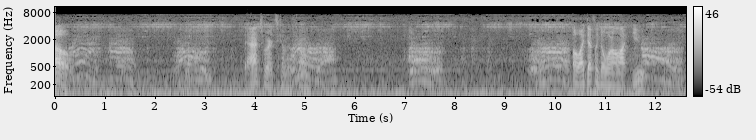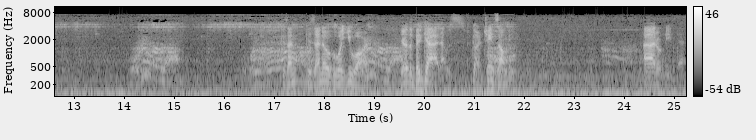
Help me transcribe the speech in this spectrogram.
Oh. That's where it's coming from. Oh, I definitely don't want to lock you. Cause I, cause I know who what you are. You're the big guy that was gonna chainsaw me. I don't need that.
